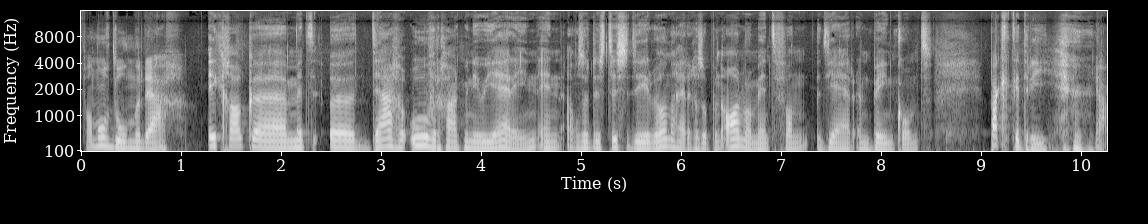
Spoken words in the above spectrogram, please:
Vanaf donderdag. Ik ga ook eh, met eh, dagen over ga ik mijn nieuwe jaar in. En als er dus tussendoor wel nog ergens op een ander moment van het jaar een been komt, pak ik er drie. Ja.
